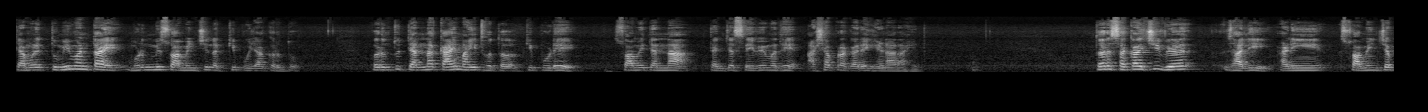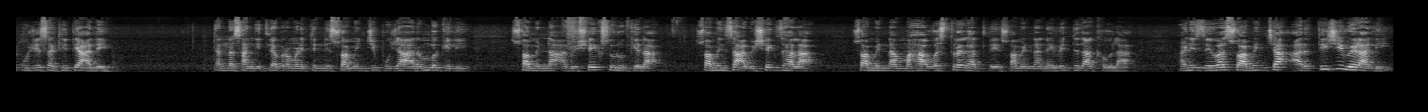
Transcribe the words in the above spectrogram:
त्यामुळे तुम्ही म्हणताय म्हणून मी स्वामींची नक्की पूजा करतो. परंतु त्यांना काय माहीत होतं की पुढे स्वामी त्यांना त्यांच्या सेवेमध्ये अशा प्रकारे घेणार आहेत. तर सकाळची वेळ झाली आणि स्वामींच्या पूजेसाठी ते आले. त्यांना सांगितल्याप्रमाणे त्यांनी स्वामींची पूजा आरंभ केली. स्वामींना अभिषेक सुरू केला. स्वामींचा अभिषेक झाला. स्वामींना महावस्त्र घातले. स्वामींना नैवेद्य दाखवला. आणि जेव्हा स्वामींच्या आरतीची वेळ आली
